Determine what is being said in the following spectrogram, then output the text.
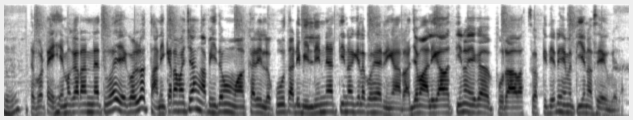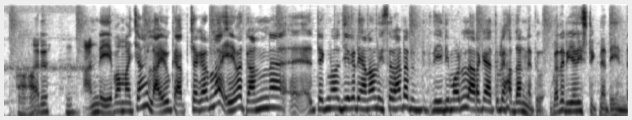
එතකොට එහෙම කරන්න නැතුව ඒගොල්ල තනිකර මචන් අපි හිතම මක්කරි ලොකු තඩි බිල්ලින්න ඇතින කියලා කොහ නික රජ මාලිකාවත් තියන ඒක පුරාවස්තුවක් තියට හෙම තියෙන සයකුලා හරි අන්න ඒ මචන් ලයිව් කැප්ච කරලා ඒවත් ගන්න ටෙක්නෝජියකට යනවල ඉස්සරහට දීඩි මොඩල් අරක ඇතුළේ හදන්න නැතුව. ගත රියලිස්ටික් නැති හිද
